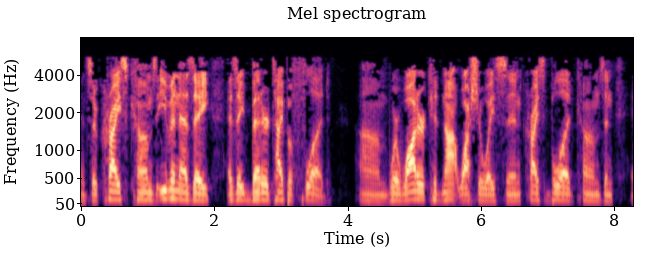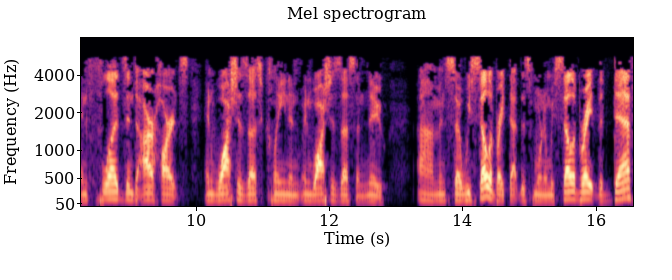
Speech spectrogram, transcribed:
And so Christ comes even as a, as a better type of flood. Um, where water could not wash away sin, Christ's blood comes and, and floods into our hearts and washes us clean and, and washes us anew. Um, and so we celebrate that this morning. We celebrate the death.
